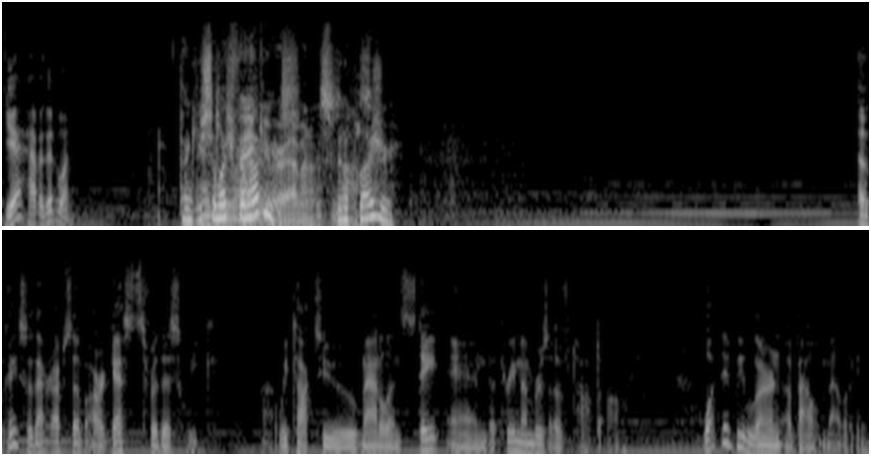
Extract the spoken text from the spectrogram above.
yeah, have a good one. Thank you Thank so much you, for having you us. for having us. It's This been a pleasure. Okay, so that wraps up our guests for this week. Uh, we talked to Madeline State and the three members of Top'd Off. What did we learn about melody?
